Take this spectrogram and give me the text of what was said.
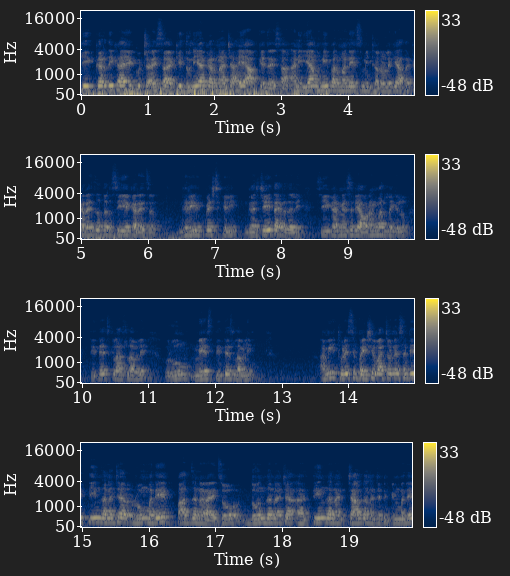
की कर आहे कुछ ऐसा की दुनिया करना चाहे आपके जैसा. आणि या म्हणीप्रमाणेच मी ठरवलं की आता करायचं तर सीए करायचं. घरी रिक्वेस्ट केली घरचीही तयार झाली. सीए करण्यासाठी औरंगाबादला गेलो तिथेच क्लास लावले रूम मेस तिथेच लावली. आम्ही थोडेसे पैसे वाचवण्यासाठी तीन जणांच्या रूममध्ये पाच जण राहायचो. दोन जणांच्या तीन जण चार जणांच्या टिफिनमध्ये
